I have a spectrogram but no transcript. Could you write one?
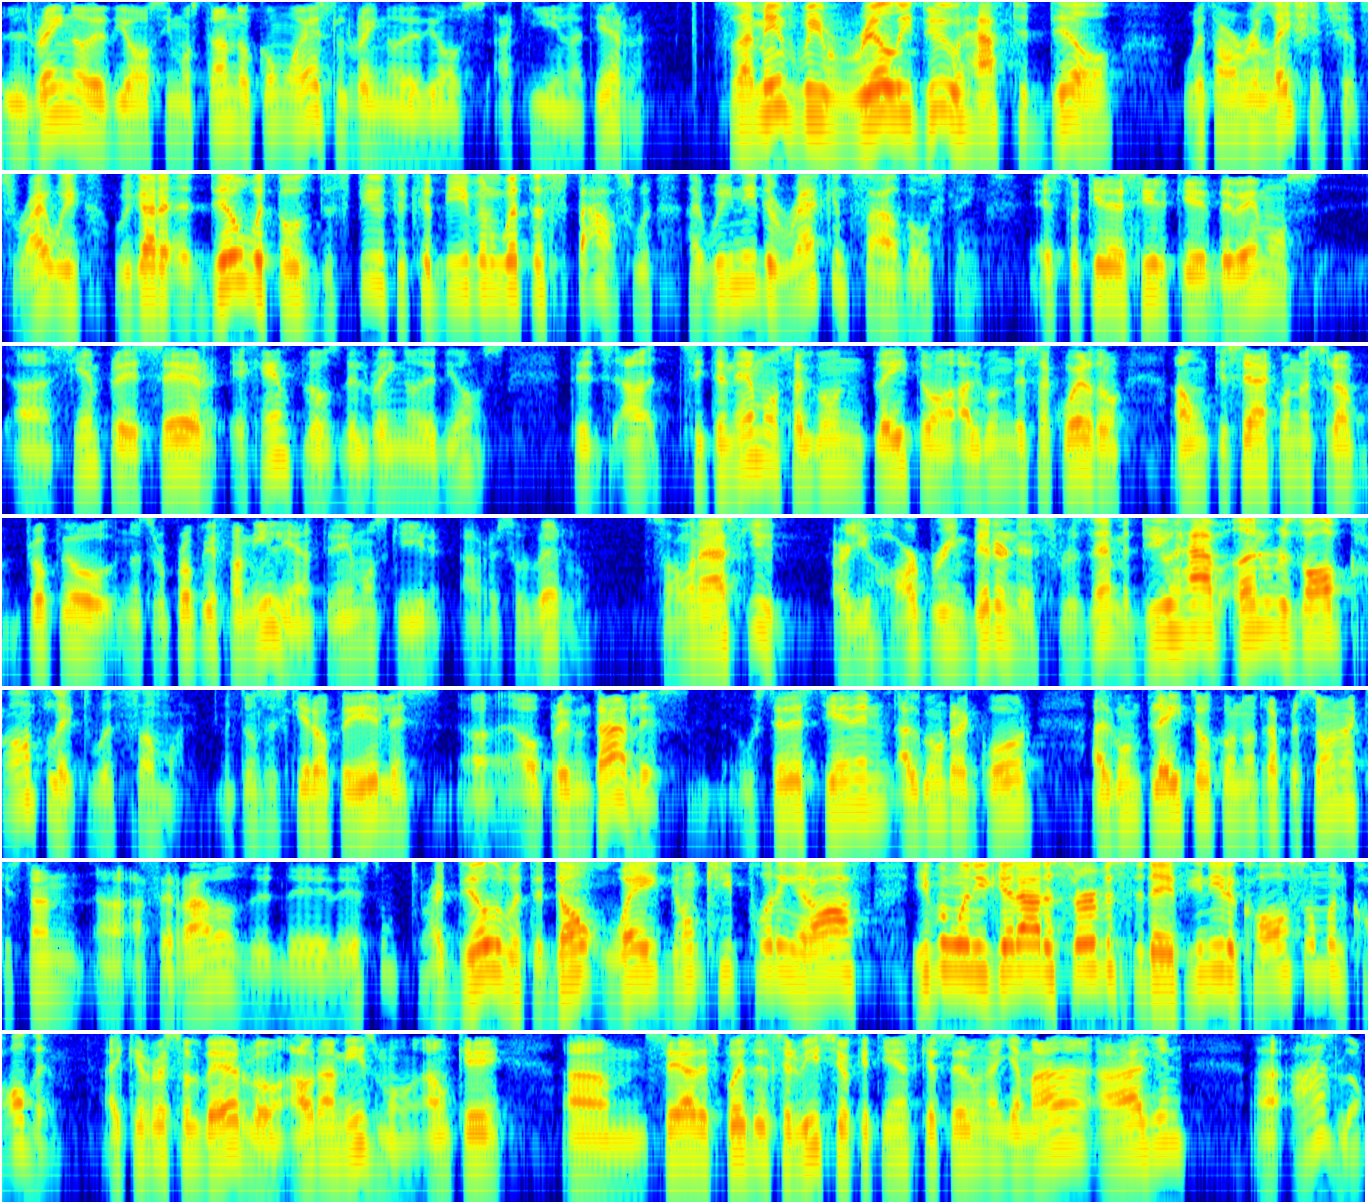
el reino de Dios y mostrando cómo es el reino de Dios aquí en la tierra. So that means we really do have to deal with our relationships, right? We, we got to deal with those disputes. It could be even with a spouse. We, like, we need to reconcile those things. Esto quiere decir que debemos ah, siempre ser ejemplos del reino de Dios. Te- ah, Si tenemos algún pleito, algún desacuerdo, aunque sea con nuestra, propio, nuestra propia familia, tenemos que ir a resolverlo. So I want to ask you are you harboring bitterness, resentment? Do you have unresolved conflict with someone? Entonces quiero pedirles ah, o preguntarles, ¿ustedes tienen algún rencor, algún pleito con otra persona que están ah, aferrados de, de- de esto? Right? Deal with it. Don't wait. Don't keep putting it off. Even when you get out of service today, if you need to call someone, call them. Hay que resolverlo ahora mismo, aunque am, sea después del servicio que tienes que hacer una llamada a alguien, ah, hazlo.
